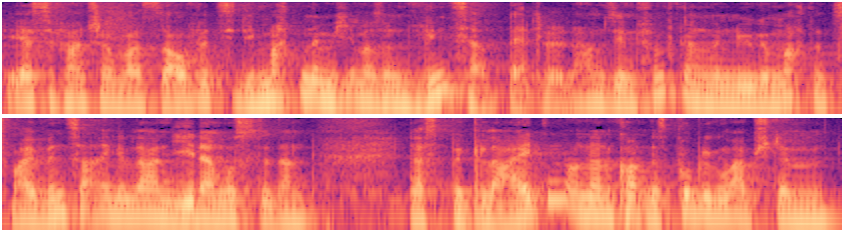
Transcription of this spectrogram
Die erste Veranstaltung war sauwitzig. Die machten nämlich immer so ein Winzer-Battle. Da haben sie ein Fünfgang-Menü gemacht und zwei Winzer eingeladen. Jeder musste dann das begleiten und dann konnten das Publikum abstimmen,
